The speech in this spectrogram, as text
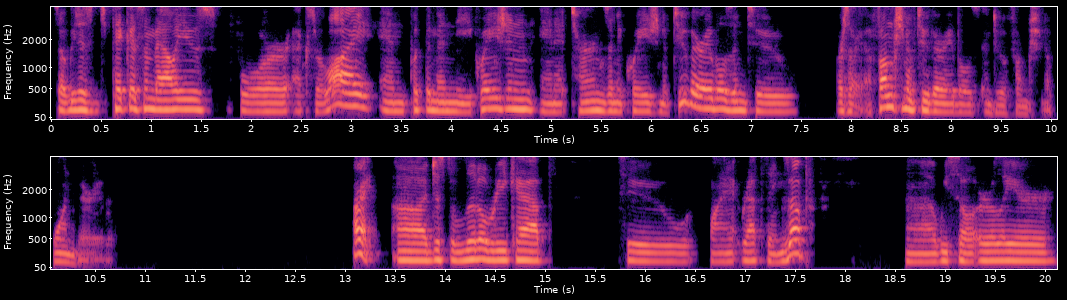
So we just pick some values for x or y and put them in the equation, and it turns an equation of two variables into, or sorry, a function of two variables into a function of one variable. All right, uh, just a little recap to wrap things up. Uh, we saw earlier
